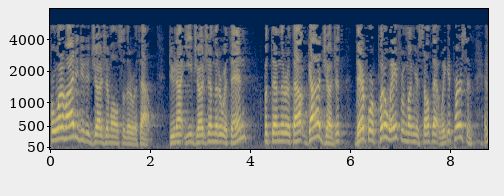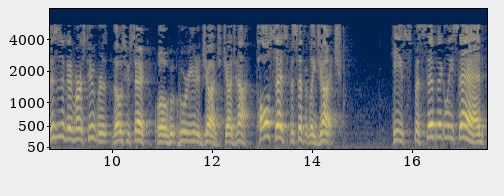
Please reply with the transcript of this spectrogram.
For what have I to do to judge them also that are without? Do not ye judge them that are within, but them that are without God judgeth. Therefore put away from among yourself that wicked person. And this is a good verse too for those who say, well, who are you to judge? Judge not. Paul said specifically judge. He specifically said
